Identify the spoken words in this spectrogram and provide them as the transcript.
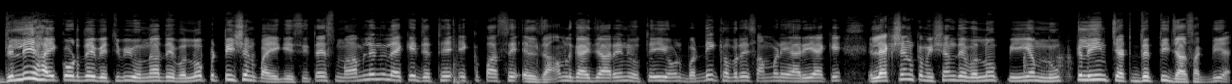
ਦਿੱਲੀ ਹਾਈ ਕੋਰਟ ਦੇ ਵਿੱਚ ਵੀ ਉਹਨਾਂ ਦੇ ਵੱਲੋਂ ਪਟੀਸ਼ਨ ਪਾਈ ਗਈ ਸੀ। ਤੇ ਇਸ ਮਾਮਲੇ ਨੂੰ ਲੈ ਕੇ ਜਿੱਥੇ ਇੱਕ ਪਾਸੇ ਇਲਜ਼ਾਮ ਲਗਾਏ ਜਾ ਰਹੇ ਨੇ, ਉੱਥੇ ਹੀ ਹੁਣ ਵੱਡੀ ਖਬਰੇ ਸਾਹਮਣੇ ਆ ਰਹੀ ਹੈ ਕਿ ਇਲੈਕਸ਼ਨ ਕਮਿਸ਼ਨ ਦੇ ਵੱਲੋਂ ਪੀਐਮ ਨੂੰ ਕਲੀਨ ਚਿੱਟ ਦਿੱਤੀ ਜਾ ਸਕਦੀ ਹੈ।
